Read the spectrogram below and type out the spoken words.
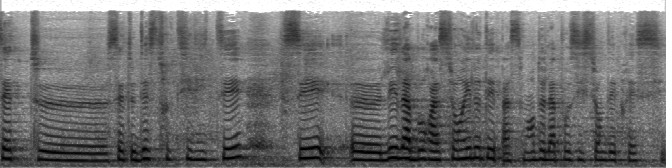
cette, euh, destructivité, c'est euh, l'élaboration et le dépassement de la position dépressive.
